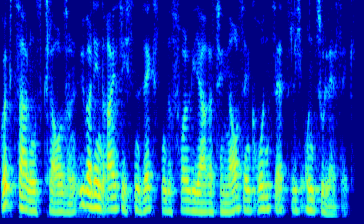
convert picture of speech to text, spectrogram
Rückzahlungsklauseln über den 30.06. des Folgejahres hinaus sind grundsätzlich unzulässig.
